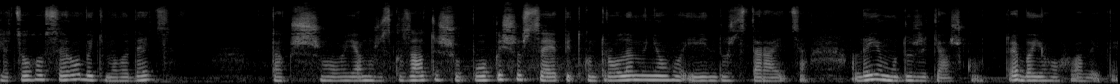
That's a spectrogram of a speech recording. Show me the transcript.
для цього все робить, молодець. Так що я можу сказати, що поки що все під контролем у нього, і він дуже старається. Але йому дуже тяжко. Треба його хвалити.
